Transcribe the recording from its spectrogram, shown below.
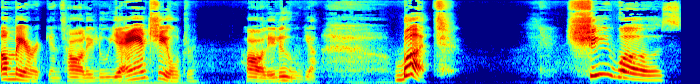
Americans, hallelujah, and children, hallelujah. But she was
